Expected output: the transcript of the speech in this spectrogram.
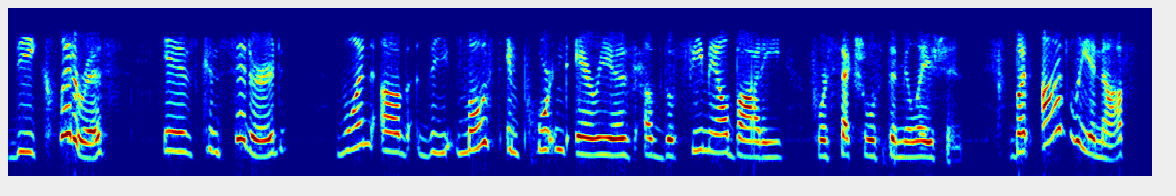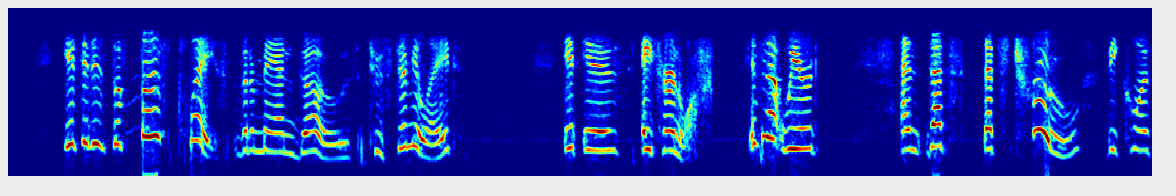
the clitoris is considered one of the most important areas of the female body for sexual stimulation. But oddly enough, if it is the first place that a man goes to stimulate, it is a turnoff. Isn't that weird? And that's that's true because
